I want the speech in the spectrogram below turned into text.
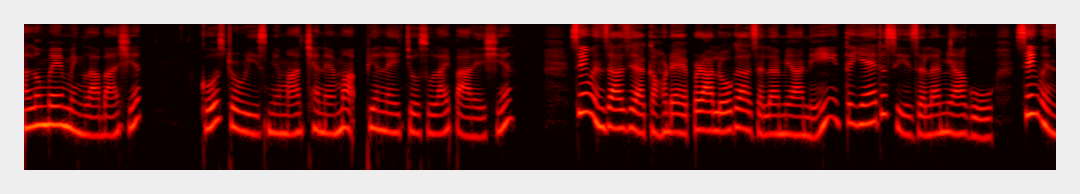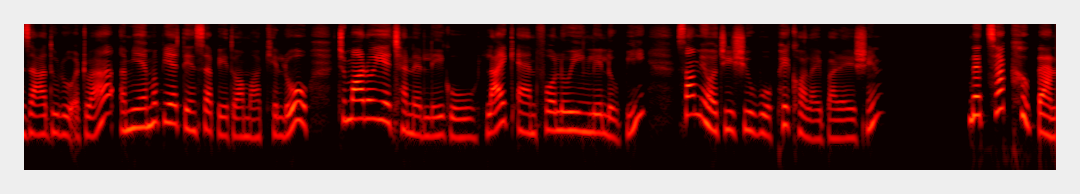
ားလုံးပဲမင်္ဂလာပါရှင် Ghost Stories မြန်မာ Channel မှာပြန်လည်ကြိုဆိုလိုက်ပါတယ်ရှင်စိတ်ဝင်စားစရာကောင်းတဲ့ပရာလောကဇာတ်လမ်းများနဲ့တရေတစီဇာတ်လမ်းများကိုစိတ်ဝင်စားသူတို့အတွက်အမြဲမပြတ်တင်ဆက်ပေးသွားမှာဖြစ်လို့ကျမတို့ရဲ့ channel လေးကို like and following လေးလုပ်ပြီးစောင့်မျှော်ကြည့်ရှုဖို့ဖိတ်ခေါ်လိုက်ပါတယ်ရှင်နှစ်ချက်ခုပန်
